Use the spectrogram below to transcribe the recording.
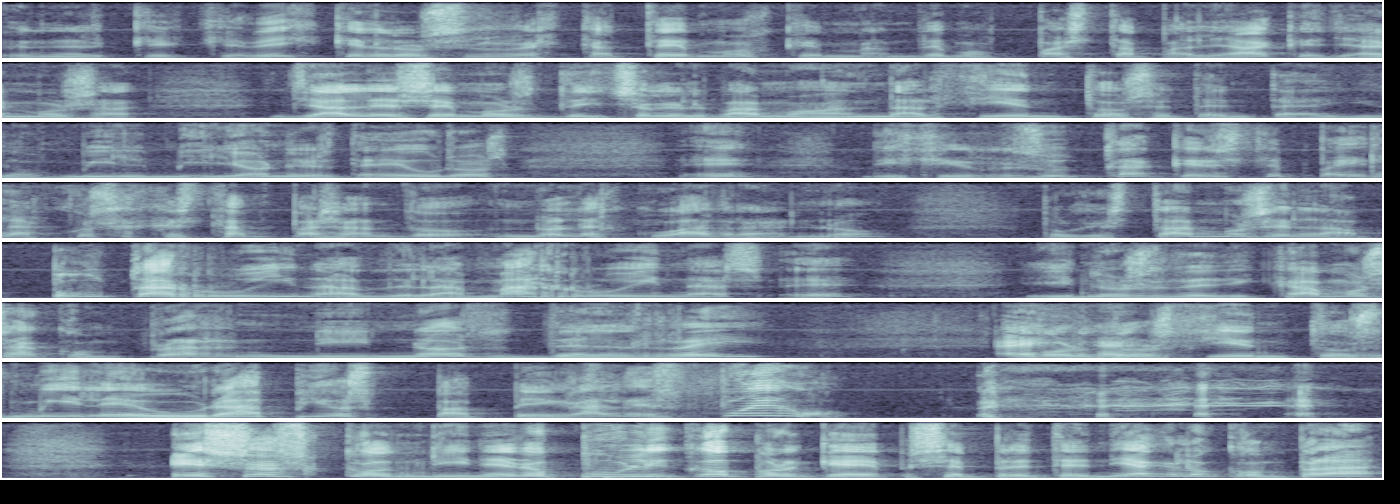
en el que queréis que los rescatemos, que mandemos pasta para allá, que ya, hemos, ya les hemos dicho que les vamos a dar 172 mil millones de euros, ¿eh? dice, y resulta que en este país las cosas que están pasando no les cuadran, ¿no? Porque estamos en la puta ruina de las más ruinas ¿eh? y nos dedicamos a comprar ninos del rey por 200 mil eurapios para pegarles fuego. Eso es con dinero público porque se pretendía que lo comprara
